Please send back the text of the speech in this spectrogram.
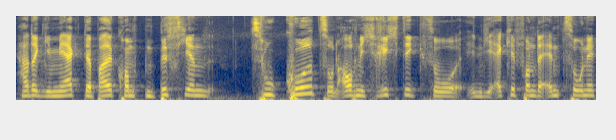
Hat er gemerkt, der Ball kommt ein bisschen zu kurz und auch nicht richtig so in die Ecke von der Endzone.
